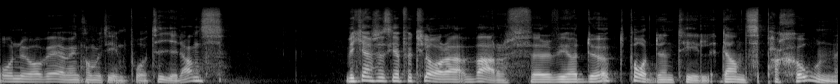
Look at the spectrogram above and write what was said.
Och nu har vi även kommit in på tiodans. Vi kanske ska förklara varför vi har döpt podden till Danspassion.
